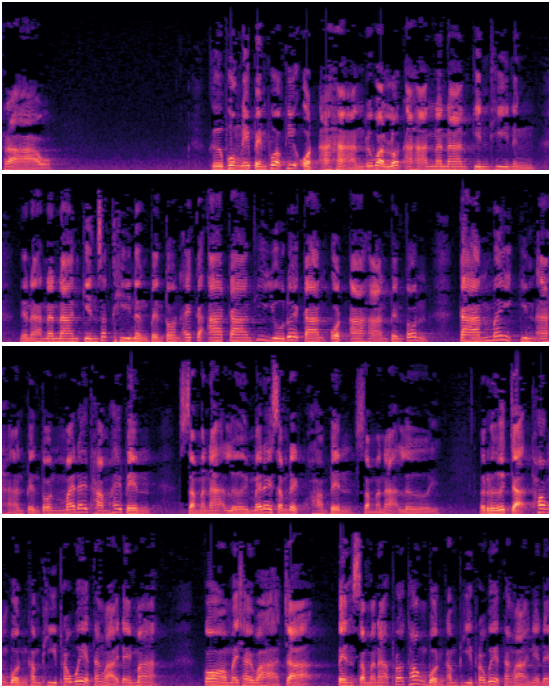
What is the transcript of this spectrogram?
คราว คือพวกนี้เป็นพวกที่อดอาหารหรือว่าลดอาหารนานๆกินทีหนึ่งเนี่ยนะนานๆกินสักทีหนึ่งเป็นต้นไอ้อาการที่อยู่ด้วยการอดอาหารเป็นต้น การไม่กินอาหารเป็นต้น ไม่ได้ทำให้เป็น สมณะเลยไม่ได้สำเร็จความเป็นสมณะเลย หรือจะท่องบนคำพีพระเวททั้งหลายได้มาก ก็ไม่ใช่ว่าจะเป็นสมณะเพราะท่องบนคำพีพระเวททั้งหลายเนี่ยได้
